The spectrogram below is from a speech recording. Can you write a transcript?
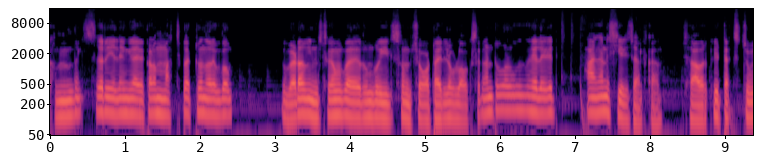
കമ്പൽസറി അല്ലെങ്കിൽ അതിനേക്കാളും മച്ച് ബെറ്റർ എന്ന് പറയുമ്പം ഇവിടെ ഇൻസ്റ്റാഗ്രാമിൽ പലരും റീൽസും ഷോർട്ട് ഷോർട്ടായിട്ടുള്ള വ്ളോഗ്സ് കണ്ടുപോകുന്ന നിലയിൽ അങ്ങനെ ശീലിച്ച ആൾക്കാർ പക്ഷെ അവർക്ക് ഈ ടെക്സ്റ്റും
